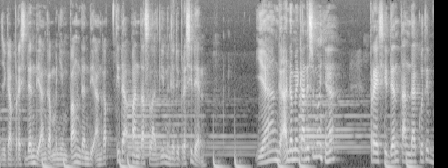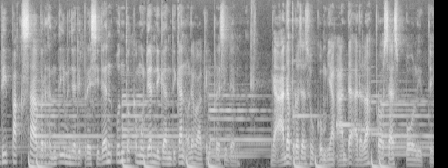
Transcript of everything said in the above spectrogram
jika presiden dianggap menyimpang dan dianggap tidak pantas lagi menjadi presiden? Ya, nggak ada mekanismenya. Presiden tanda kutip dipaksa berhenti menjadi presiden untuk kemudian digantikan oleh wakil presiden. Nggak ada proses hukum, yang ada adalah proses politik.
